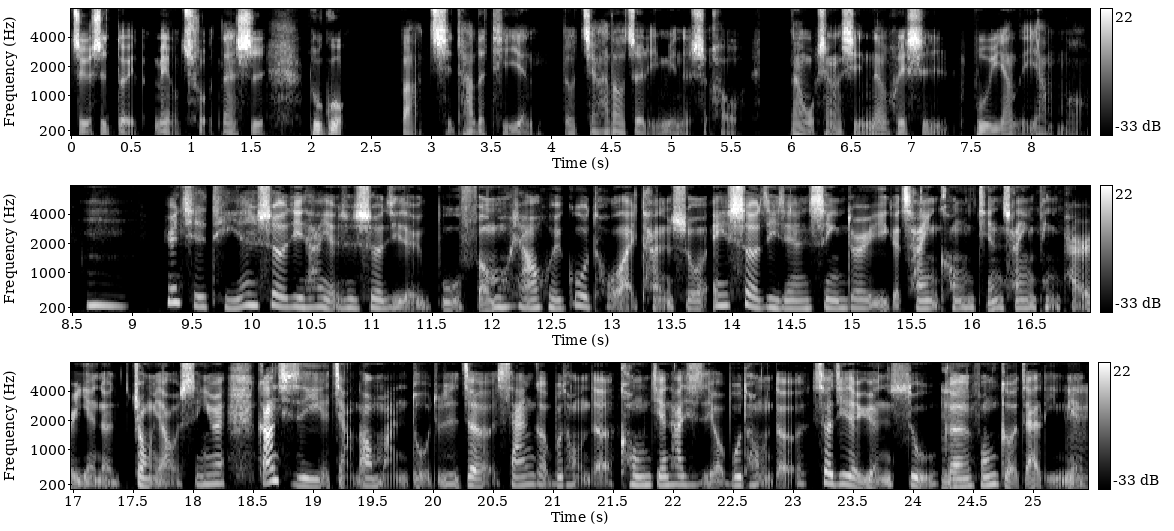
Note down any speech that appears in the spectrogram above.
这个是对的，没有错。但是如果把其他的体验都加到这里面的时候，那我相信那会是不一样的样貌。嗯。因为其实体验设计它也是设计的一部分。我们想要回过头来谈说，哎，设计这件事情对于一个餐饮空间、餐饮品牌而言的重要性。因为刚刚其实也讲到蛮多，就是这三个不同的空间，它其实有不同的设计的元素跟风格在里面。嗯、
